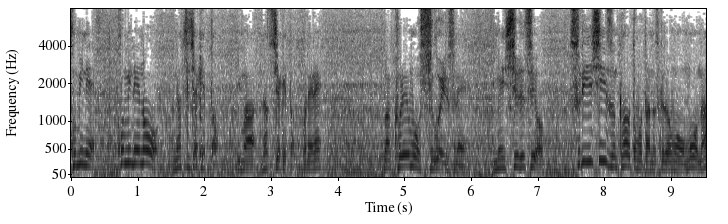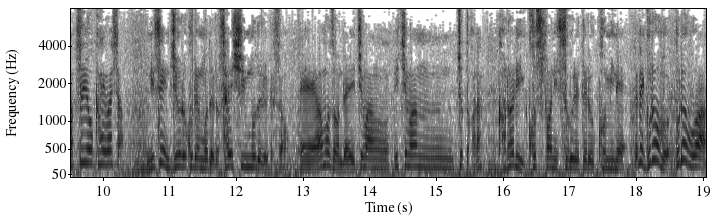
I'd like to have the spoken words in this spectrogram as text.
小峰、小峰の夏ジャケット。今、夏ジャケット。これね。まあ、これもすごいですね。メッシュですよ。3シーズン買おうと思ったんですけども、もう夏用買いました。2016年モデル、最新モデルですよ。えー、アマゾンで1万、1万ちょっとかな？かなりコスパに優れてる小峰。で、グローブ。グローブは、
